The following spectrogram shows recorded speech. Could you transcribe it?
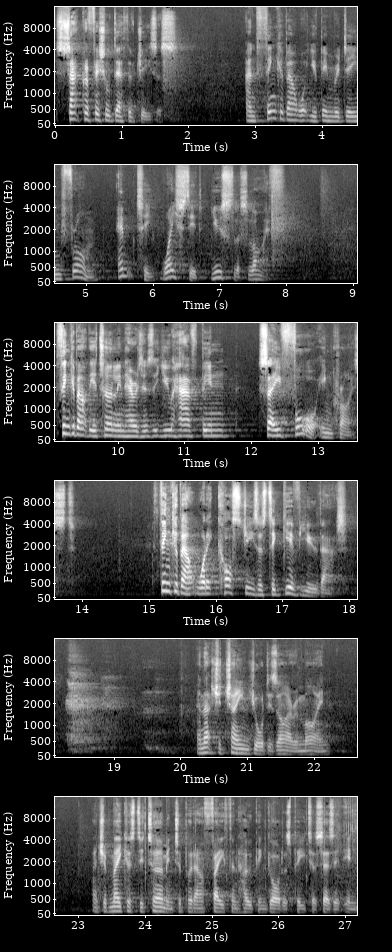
sacrificial death of Jesus and think about what you've been redeemed from empty, wasted, useless life. Think about the eternal inheritance that you have been saved for in Christ. Think about what it cost Jesus to give you that. And that should change your desire and mine and should make us determined to put our faith and hope in God, as Peter says it in,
